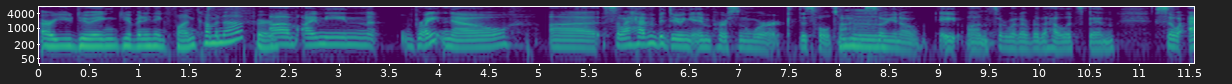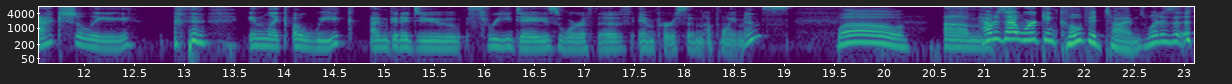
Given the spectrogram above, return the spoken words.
are you doing? Do you have anything fun coming up? Or um, I mean, right now, uh, so I haven't been doing in person work this whole time. Mm-hmm. So you know, eight months or whatever the hell it's been. So actually. in like a week, I'm gonna do three days worth of in person appointments. whoa, Um, how does that work in COVID times? What is it?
